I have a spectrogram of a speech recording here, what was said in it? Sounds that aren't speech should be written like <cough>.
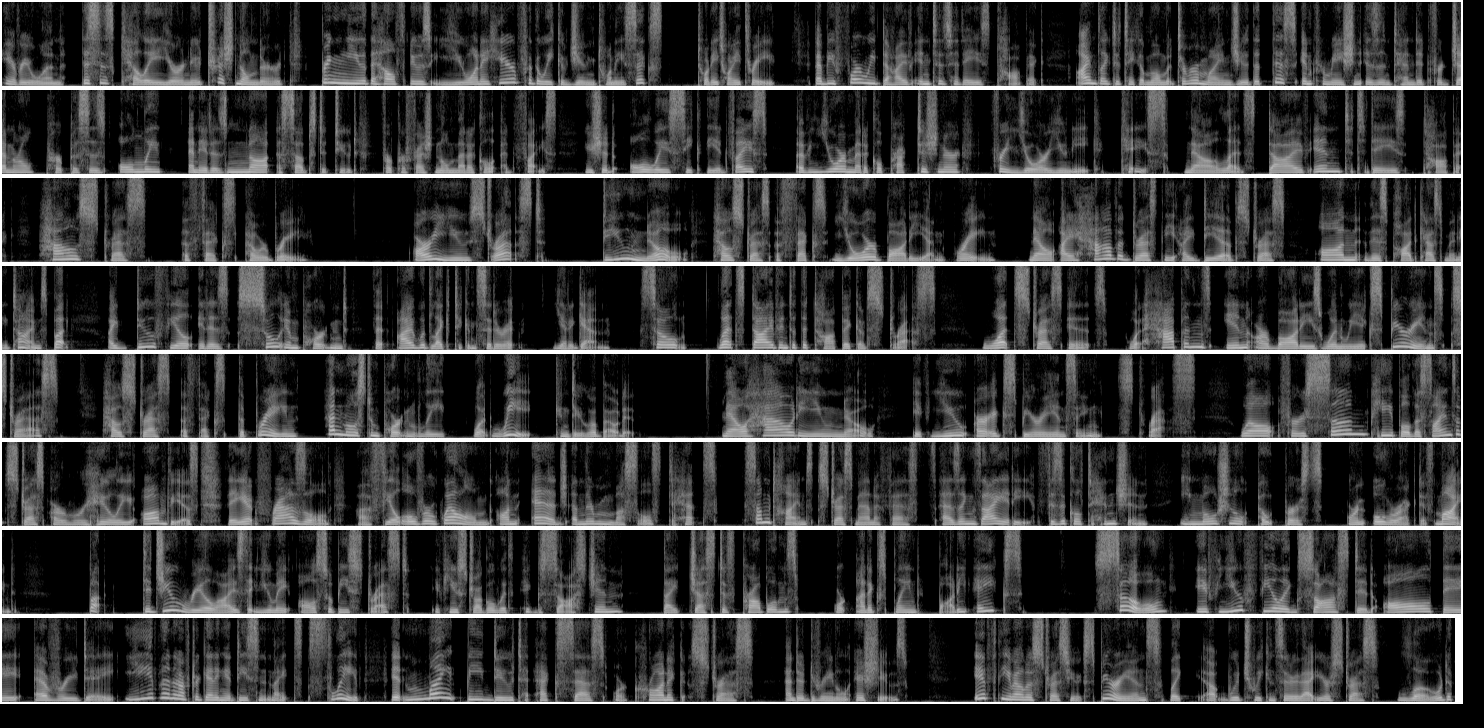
Hey everyone, this is Kelly, your nutritional nerd, bringing you the health news you want to hear for the week of June 26, 2023. Now, before we dive into today's topic, I'd like to take a moment to remind you that this information is intended for general purposes only, and it is not a substitute for professional medical advice. You should always seek the advice of your medical practitioner for your unique case. Now, let's dive into today's topic how stress affects our brain. Are you stressed? Do you know how stress affects your body and brain? Now, I have addressed the idea of stress on this podcast many times, but I do feel it is so important that I would like to consider it yet again. So let's dive into the topic of stress. What stress is, what happens in our bodies when we experience stress, how stress affects the brain, and most importantly, what we can do about it. Now, how do you know if you are experiencing stress? Well, for some people, the signs of stress are <laughs> really obvious. They get frazzled, uh, feel overwhelmed, on edge, and their muscles tense. Sometimes stress manifests as anxiety, physical tension, emotional outbursts, or an overactive mind. Did you realize that you may also be stressed if you struggle with exhaustion, digestive problems, or unexplained body aches? So, if you feel exhausted all day, every day, even after getting a decent night's sleep, it might be due to excess or chronic stress and adrenal issues. If the amount of stress you experience, like uh, which we consider that your stress load,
